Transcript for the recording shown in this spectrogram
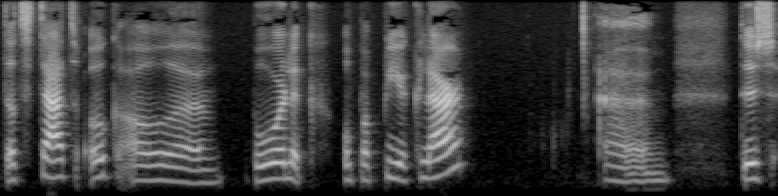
dat staat ook al uh, behoorlijk op papier klaar. Um, dus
